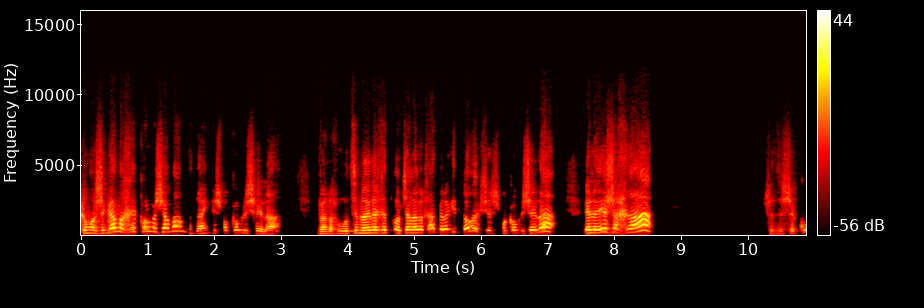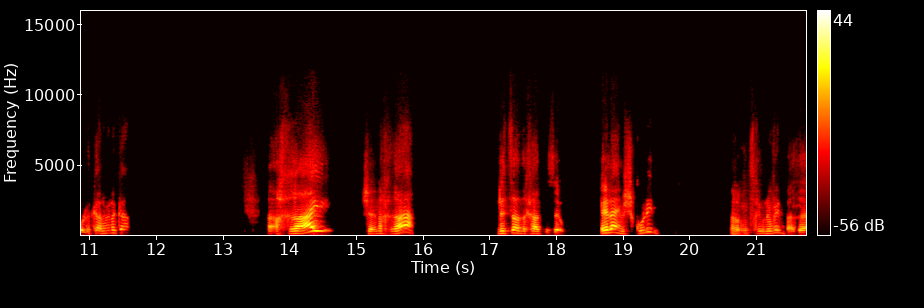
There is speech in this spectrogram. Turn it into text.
כלומר שגם אחרי כל מה שאמרנו, עדיין יש מקום לשאלה, ואנחנו רוצים ללכת עוד שלב אחד ולהגיד, לא רק שיש מקום לשאלה, אלא יש הכרעה, שזה שקול לכאן ולכאן. ההכרעה היא שאין הכרעה לצד אחד וזהו, אלא הם שקולים. ואנחנו צריכים להבין מה זה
